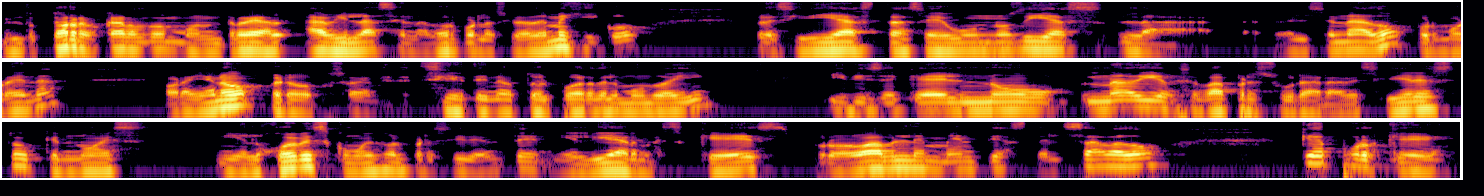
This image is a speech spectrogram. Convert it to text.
doctor Ricardo Monreal Ávila, senador por la Ciudad de México. Presidía hasta hace unos días el Senado por Morena. Ahora ya no, pero pues, obviamente sigue teniendo todo el poder del mundo ahí. Y dice que él no, nadie se va a apresurar a decidir esto, que no es ni el jueves, como dijo el presidente, ni el viernes, que es probablemente hasta el sábado ¿Qué? Porque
